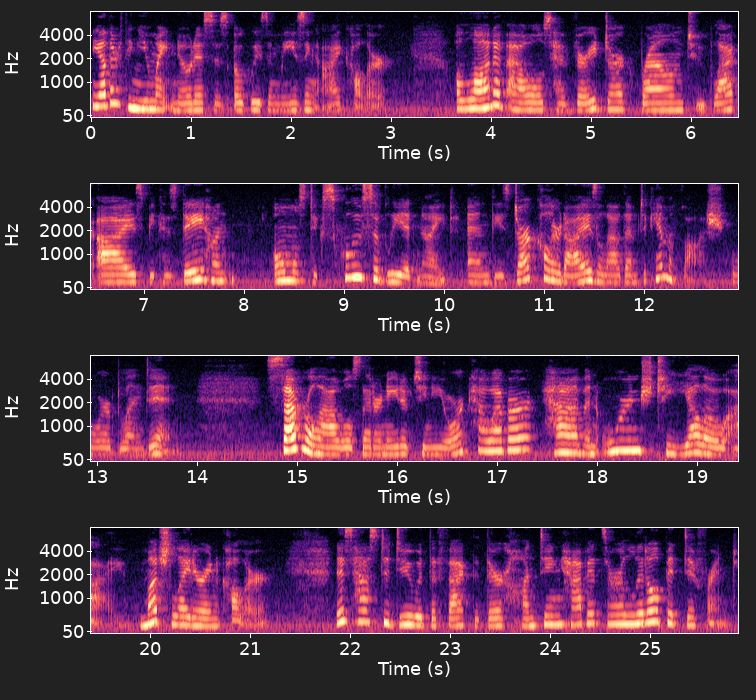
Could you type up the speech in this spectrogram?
The other thing you might notice is Oakley's amazing eye color. A lot of owls have very dark brown to black eyes because they hunt almost exclusively at night, and these dark colored eyes allow them to camouflage or blend in. Several owls that are native to New York, however, have an orange to yellow eye, much lighter in color. This has to do with the fact that their hunting habits are a little bit different.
